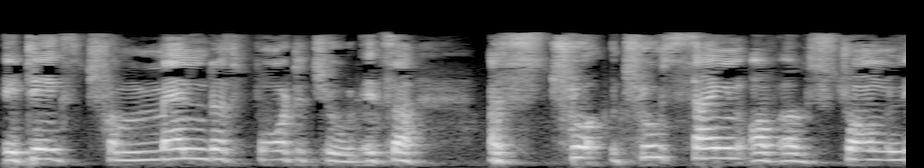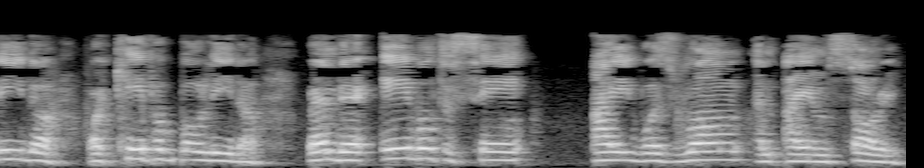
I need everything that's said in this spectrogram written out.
it takes tremendous fortitude. It's a, a true, true sign of a strong leader or capable leader when they're able to say, I was wrong and I am sorry.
